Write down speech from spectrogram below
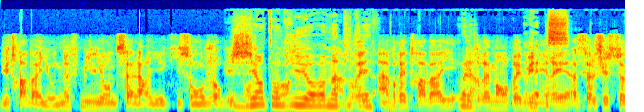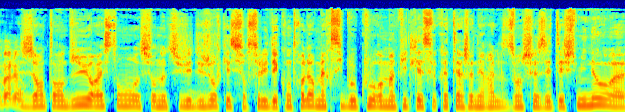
du travail aux 9 millions de salariés qui sont aujourd'hui sans J'ai entendu Romain un vrai, un vrai travail est vraiment rémunéré à sa juste valeur. J'ai entendu. Restons sur notre sujet du jour qui est sur celui des contrôleurs. Merci beaucoup Romain Pitlet, secrétaire général de et Cheminot. Euh,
